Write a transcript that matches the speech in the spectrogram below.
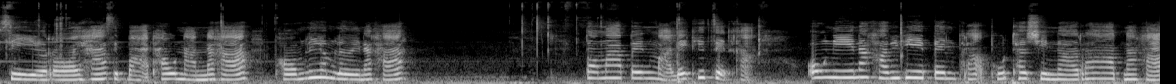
450 บาทเท่านั้นนะคะ พร้อมเลี่ยมเลยนะคะ ต่อมาเป็นหมายเลขที่ 7 ค่ะ องค์นี้นะคะพี่ๆเป็นพระพุทธชินราชนะคะ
